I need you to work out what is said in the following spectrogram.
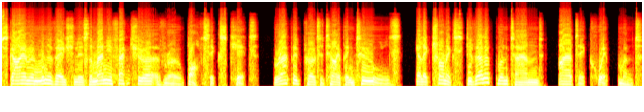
Skyrim Innovation is the manufacturer of robotics kit, rapid prototyping tools, electronics development and IoT equipment.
